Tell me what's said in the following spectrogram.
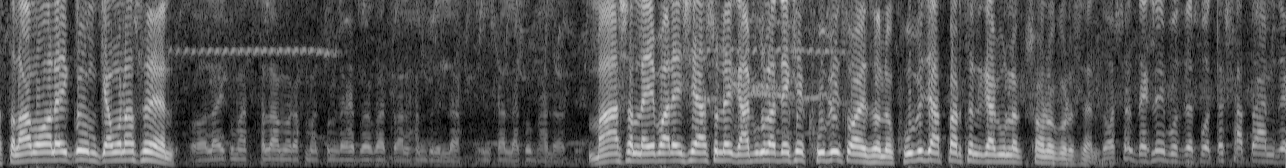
আসসালামু আলাইকুম কেমন আছেন? ওয়ালাইকুম আসসালাম রহমতুল্লাহ বরকাত আলহামদুলিল্লাহ ইনশাল্লাহ খুব ভালো আছে। এবার এসে আসলে গাবিগুলো দেখে খুবই চয়েস হলো খুবই জাত পার্সেন্ট গাবিগুলো সংগ্রহ করেছেন। দর্শক দেখলেই বুঝবে প্রত্যেক সপ্তাহে আমি যে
